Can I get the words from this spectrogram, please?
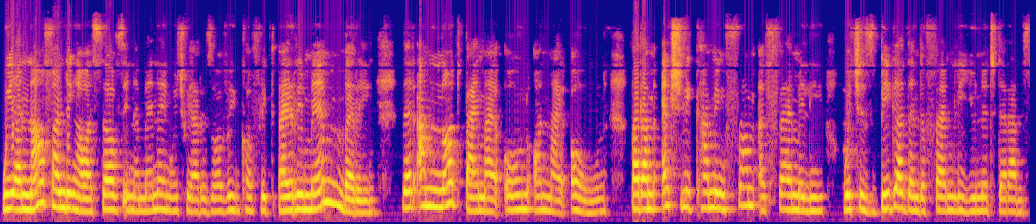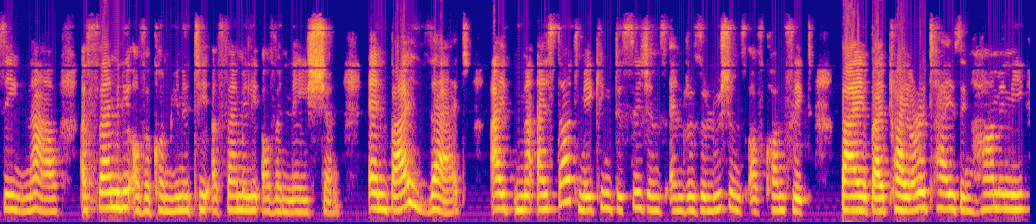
we are now finding ourselves in a manner in which we are resolving conflict by remembering that I'm not by my own on my own, but I'm actually coming from a family which is bigger than the family unit that I'm seeing now, a family of a community, a family of a nation. And by that, I, I start making decisions and resolutions of conflict by by prioritizing harmony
